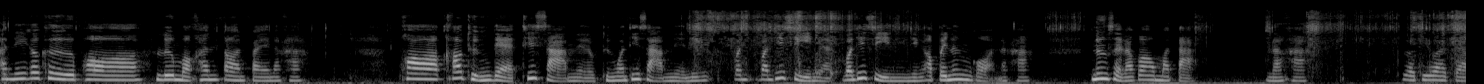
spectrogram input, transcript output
อันนี้ก็คือพอลืมบอกขั้นตอนไปนะคะ พอเข้าถึงแดดที่สามเนี่ยถึงวันที่สามเนี่ยนี่วันวันที่สี่เนี่ย วันที่สี่นี่ยิงเอาไปนึ่งก่อนนะคะ นึ่งเสร็จแล้วก็เอามาตากนะคะ เพื่อที่ว่าจะ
